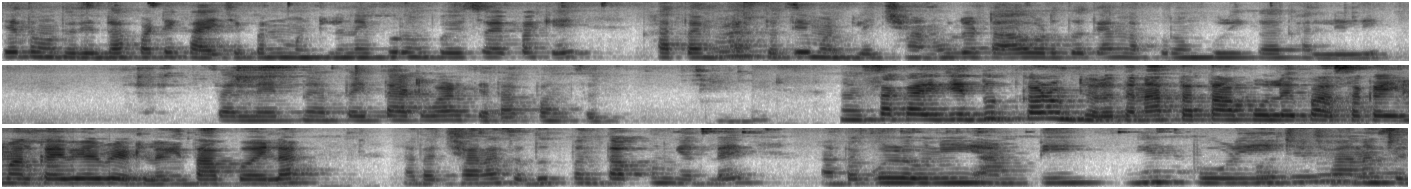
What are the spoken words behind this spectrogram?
ते तर म्हणतो ते धपाटे खायचे पण म्हटलं नाही पुरणपोळी स्वयंपाक आहे. खाताना खात ते म्हटले छान उलट आवडतं त्यांना पुरणपोळी का खाल्लेली. चालले ना ते ताट वाढतात आप्पांचं. आणि सकाळी जे दूध काढून ठेवलं होतं ना आता तापवलंय पा सकाळी मला काही वेळ भेटला नाही तापवायला. आता छान असं दूध पण तापून घेतलंय. आता गुळवणी आमटी पोळी छान असं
